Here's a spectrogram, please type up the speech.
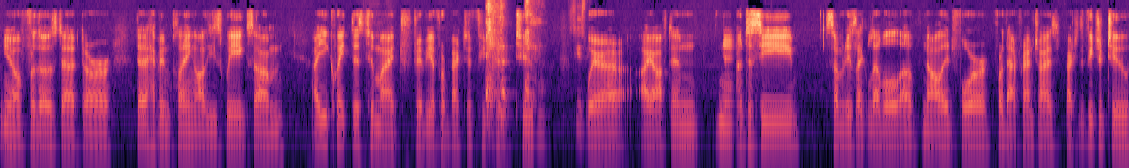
you know for those that are that have been playing all these weeks um i equate this to my trivia for back to the future 2 where i often you know to see somebody's like level of knowledge for for that franchise back to the future 2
